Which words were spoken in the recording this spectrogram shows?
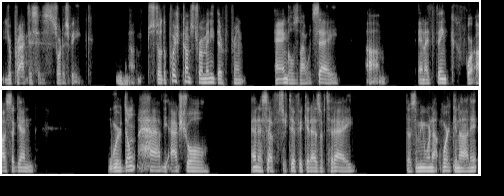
your practices, so to speak. Mm-hmm. Um, so the push comes from many different angles, I would say. Um, and I think for us, again, we don't have the actual NSF certificate as of today. Doesn't mean we're not working on it.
